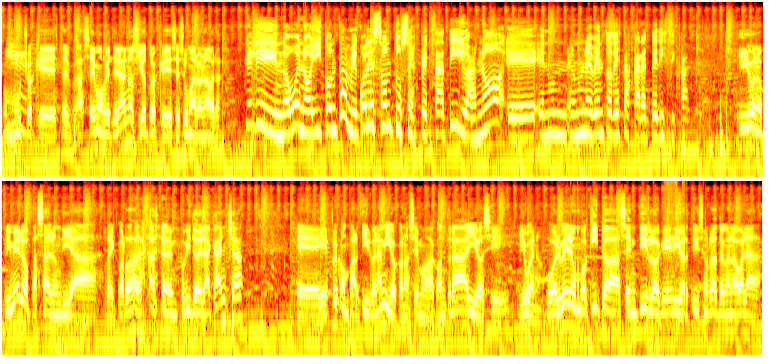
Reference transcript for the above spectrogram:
Con muchos que hacemos veteranos y otros que se sumaron ahora. Qué lindo. Bueno, y contame, ¿cuáles son tus expectativas, no? Eh, en, un, en un evento de estas características. Y bueno, primero pasar un día, recordar un poquito de la cancha eh, y después compartir con amigos, conocemos a contrarios y, y bueno, volver un poquito a sentir lo que es divertirse un rato con la balada.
